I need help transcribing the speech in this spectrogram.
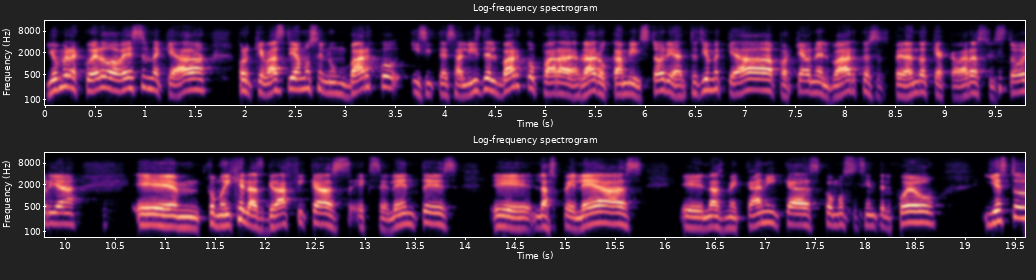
Yo me recuerdo, a veces me quedaba, porque vas, digamos, en un barco y si te salís del barco para de hablar o cambia historia. Entonces yo me quedaba parqueado en el barco esperando a que acabara su historia. Eh, como dije, las gráficas excelentes, eh, las peleas, eh, las mecánicas, cómo se siente el juego. Y esto,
